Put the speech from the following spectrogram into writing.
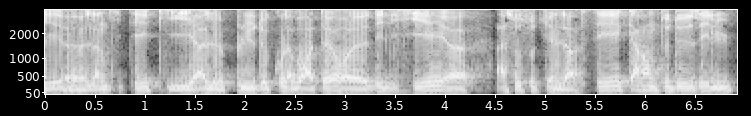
euh, l'entité qui a le plus de collaborateurs euh, dédiés euh, à ce soutien-là. C'est 42 élus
